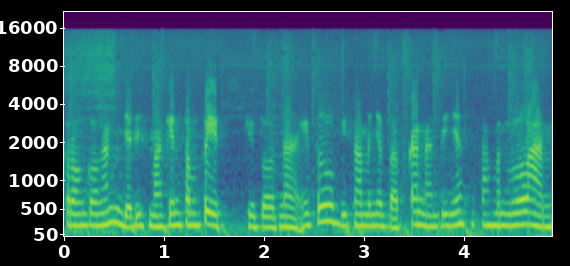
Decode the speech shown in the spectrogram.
kerongkongan menjadi semakin sempit gitu. Nah, itu bisa menyebabkan nantinya susah menelan.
